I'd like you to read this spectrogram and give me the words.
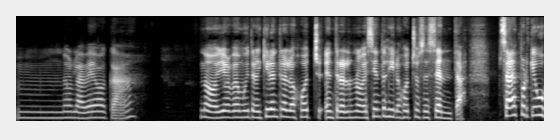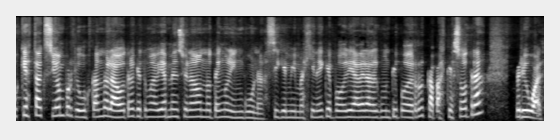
No la veo acá. No, yo lo veo muy tranquilo entre los, 8, entre los 900 y los 860. ¿Sabes por qué busqué esta acción? Porque buscando la otra que tú me habías mencionado no tengo ninguna. Así que me imaginé que podría haber algún tipo de error, capaz que es otra, pero igual.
